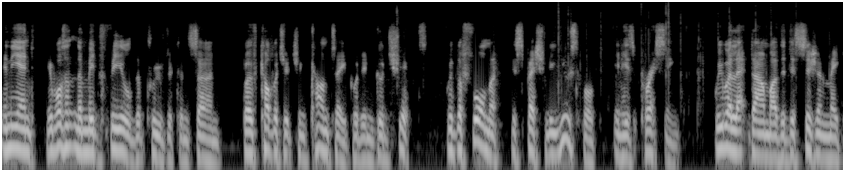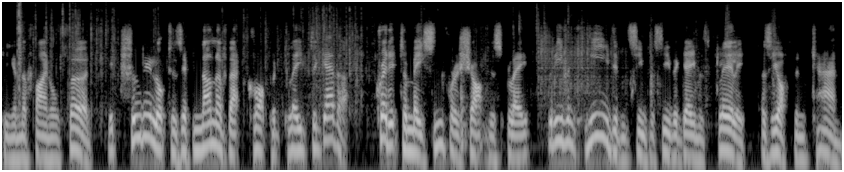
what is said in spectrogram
In the end, it wasn't the midfield that proved a concern. Both Kovacic and Kante put in good shifts, with the former especially useful in his pressing. We were let down by the decision making in the final third. It truly looked as if none of that crop had played together. Credit to Mason for a sharp display, but even he didn't seem to see the game as clearly as he often can.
